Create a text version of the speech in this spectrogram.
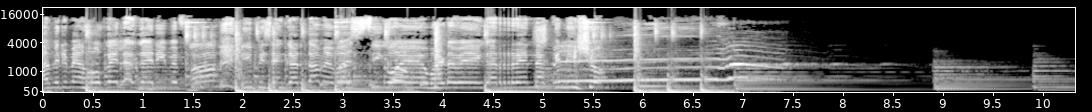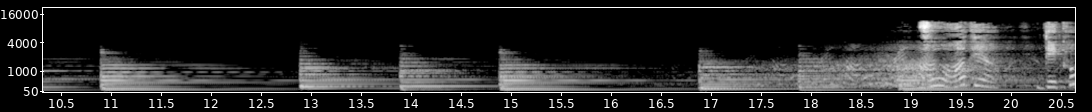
अमीर में हो गई ला गरीब। रिप्रेजेंट करता मैं बस्ती को भड़वे कर रहे नकली शो गया। देखो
